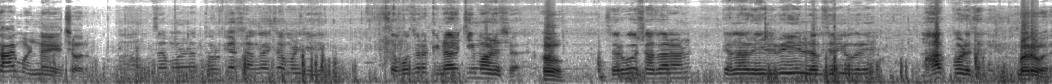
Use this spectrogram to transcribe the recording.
काय म्हणणं आहे याच्यावर? आमचं म्हणणं थोडक्यात सांगायचं म्हणजे समुद्र किनारची माणसं. हो. सर्वसाधारण त्यांना रेल्वे लक्झरी वगैरे महाग पडत आहे. बरोबर.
